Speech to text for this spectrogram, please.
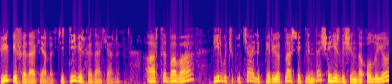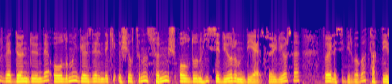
Büyük bir fedakarlık, ciddi bir fedakarlık. Artı baba bir buçuk iki aylık periyotlar şeklinde şehir dışında oluyor ve döndüğünde oğlumun gözlerindeki ışıltının sönmüş olduğunu hissediyorum diye söylüyorsa böylesi bir baba takdir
